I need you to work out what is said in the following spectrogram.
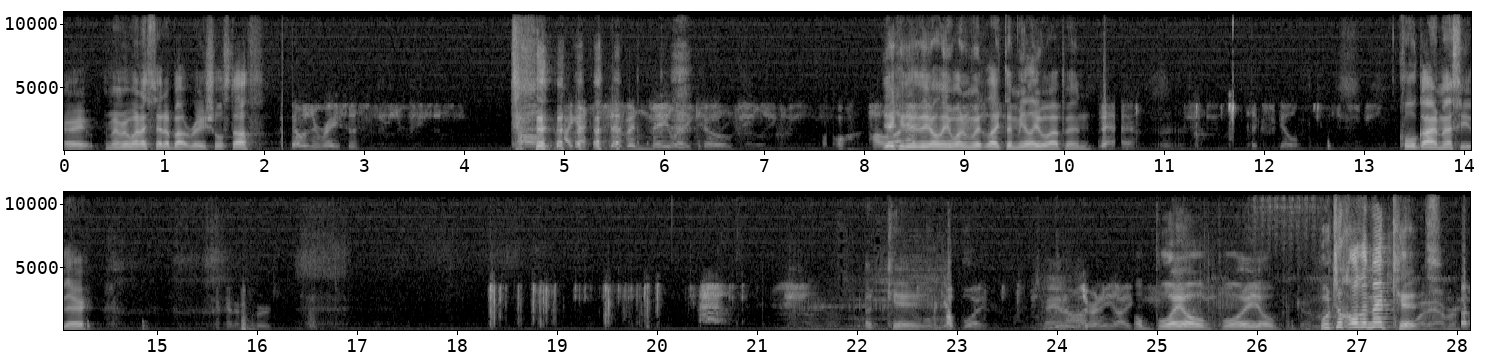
Alright, remember what I said about racial stuff? That wasn't racist. Oh, I got seven melee kills. Oh, yeah, because you're the only one with like the melee weapon. Yeah. Takes skill. Cool guy Messi there. second or first. Okay. Oh boy. Paying off. Journey, like, Oh boy, oh boy, oh. Who took all the med kits? Whatever.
